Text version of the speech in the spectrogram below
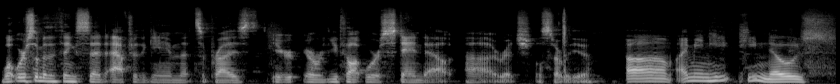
what were some of the things said after the game that surprised you, or you thought were standout? Uh, Rich, we'll start with you. Um, I mean, he he knows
